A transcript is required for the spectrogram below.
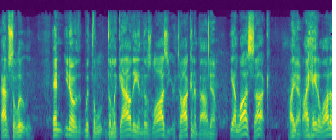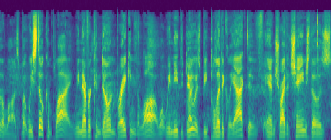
Absolutely. And you know, with the the legality and those laws that you're talking about, Yeah. yeah, laws suck. I, Yeah. I hate a lot of the laws, but we still comply. We never condone breaking the law. What we need to do Right. is be politically active and try to change those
